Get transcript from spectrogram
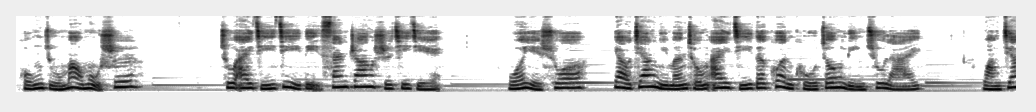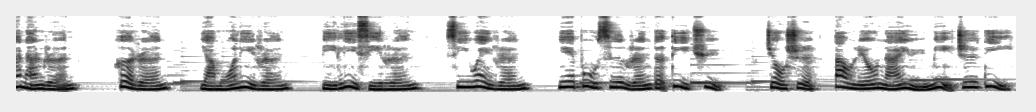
红祖茂牧师。出埃及记第三章十七节，我也说要将你们从埃及的困苦中领出来，往迦南人、赫人、亚摩利人、比利洗人、西魏人、耶布斯人的地去，就是倒流奶与蜜之地。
